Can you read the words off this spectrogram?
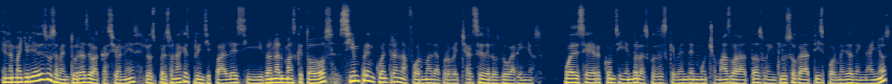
En la mayoría de sus aventuras de vacaciones, los personajes principales y Donald más que todos siempre encuentran la forma de aprovecharse de los lugareños. Puede ser consiguiendo las cosas que venden mucho más baratas o incluso gratis por medio de engaños.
